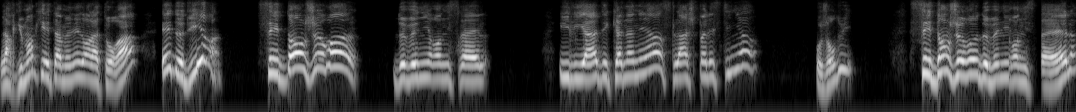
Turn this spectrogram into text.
L'argument qui est amené dans la Torah est de dire c'est dangereux de venir en Israël. Il y a des Cananéens slash Palestiniens aujourd'hui. C'est dangereux de venir en Israël.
